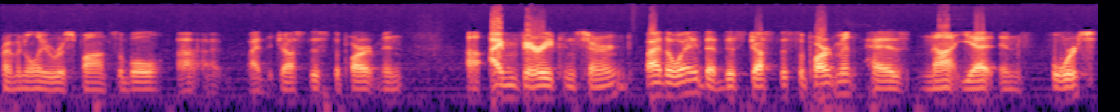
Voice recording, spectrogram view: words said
criminally responsible uh, by the Justice Department. Uh, I'm very concerned, by the way, that this Justice Department has not yet enforced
